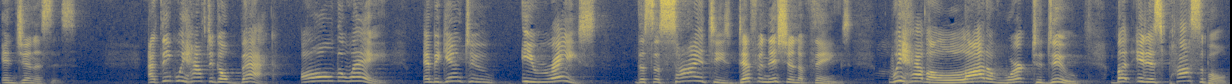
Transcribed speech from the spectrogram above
in Genesis. I think we have to go back all the way and begin to erase the society's definition of things. We have a lot of work to do, but it is possible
